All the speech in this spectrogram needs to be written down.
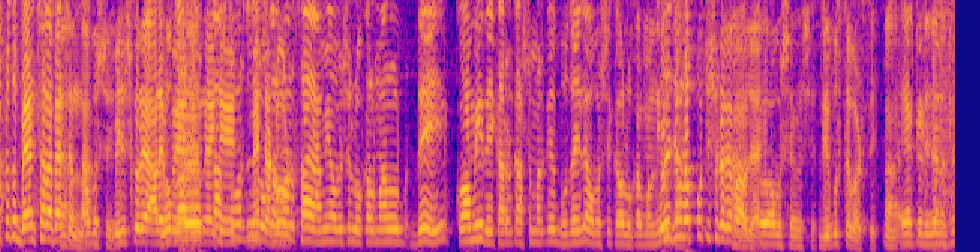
আপনি তো ব্র্যান্ড ছাড়া বেচেন না। হ্যাঁ, অবশ্যই। বিশেষ করে লোকাল কাস্টমার যদি লোকাল মাল চায় আমি অবশ্যই লোকাল মাল দেই কমই দেই কারণ কাস্টমারকে বুঝাইলে অবশ্যই কেউ লোকাল মাল নিতে যেগুলো 2500 টাকা পাওয়া যায়। অবশ্যই অবশ্যই। জি বুঝতে পারছি। হ্যাঁ এই একটা ডিজাইন আছে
